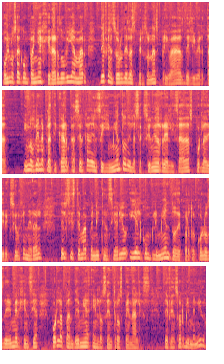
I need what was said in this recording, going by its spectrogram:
Hoy nos acompaña Gerardo Villamar, defensor de las personas privadas de libertad y nos viene a platicar acerca del seguimiento de las acciones realizadas por la Dirección General del Sistema Penitenciario y el cumplimiento de protocolos de emergencia por la pandemia en los centros penales. Defensor, bienvenido.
